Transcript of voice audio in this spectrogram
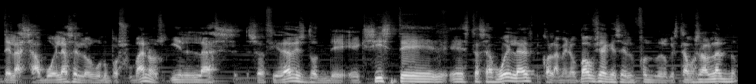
de las abuelas en los grupos humanos. Y en las sociedades donde existe estas abuelas, con la menopausia, que es el fondo de lo que estamos hablando,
